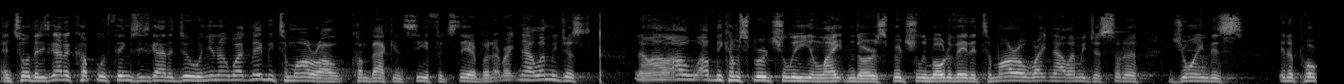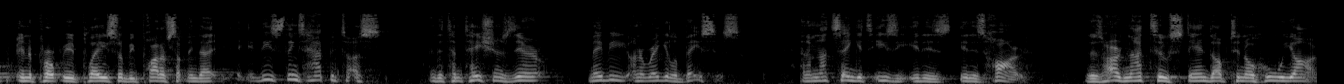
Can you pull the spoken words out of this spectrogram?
and saw that he's got a couple of things he's got to do, and you know what, maybe tomorrow I'll come back and see if it's there, but right now let me just you know, I'll, I'll, I'll, become spiritually enlightened or spiritually motivated tomorrow. Right now, let me just sort of join this inappropriate place or be part of something that these things happen to us, and the temptation is there maybe on a regular basis. And I'm not saying it's easy. It is. It is hard. It is hard not to stand up to know who we are,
